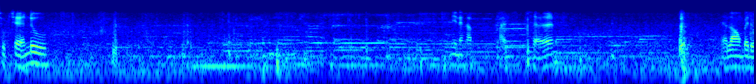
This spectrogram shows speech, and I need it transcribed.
ฉุกเฉินดูนี่นะครับไฟฉุกเฉินเดี๋ยวลองไปดู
